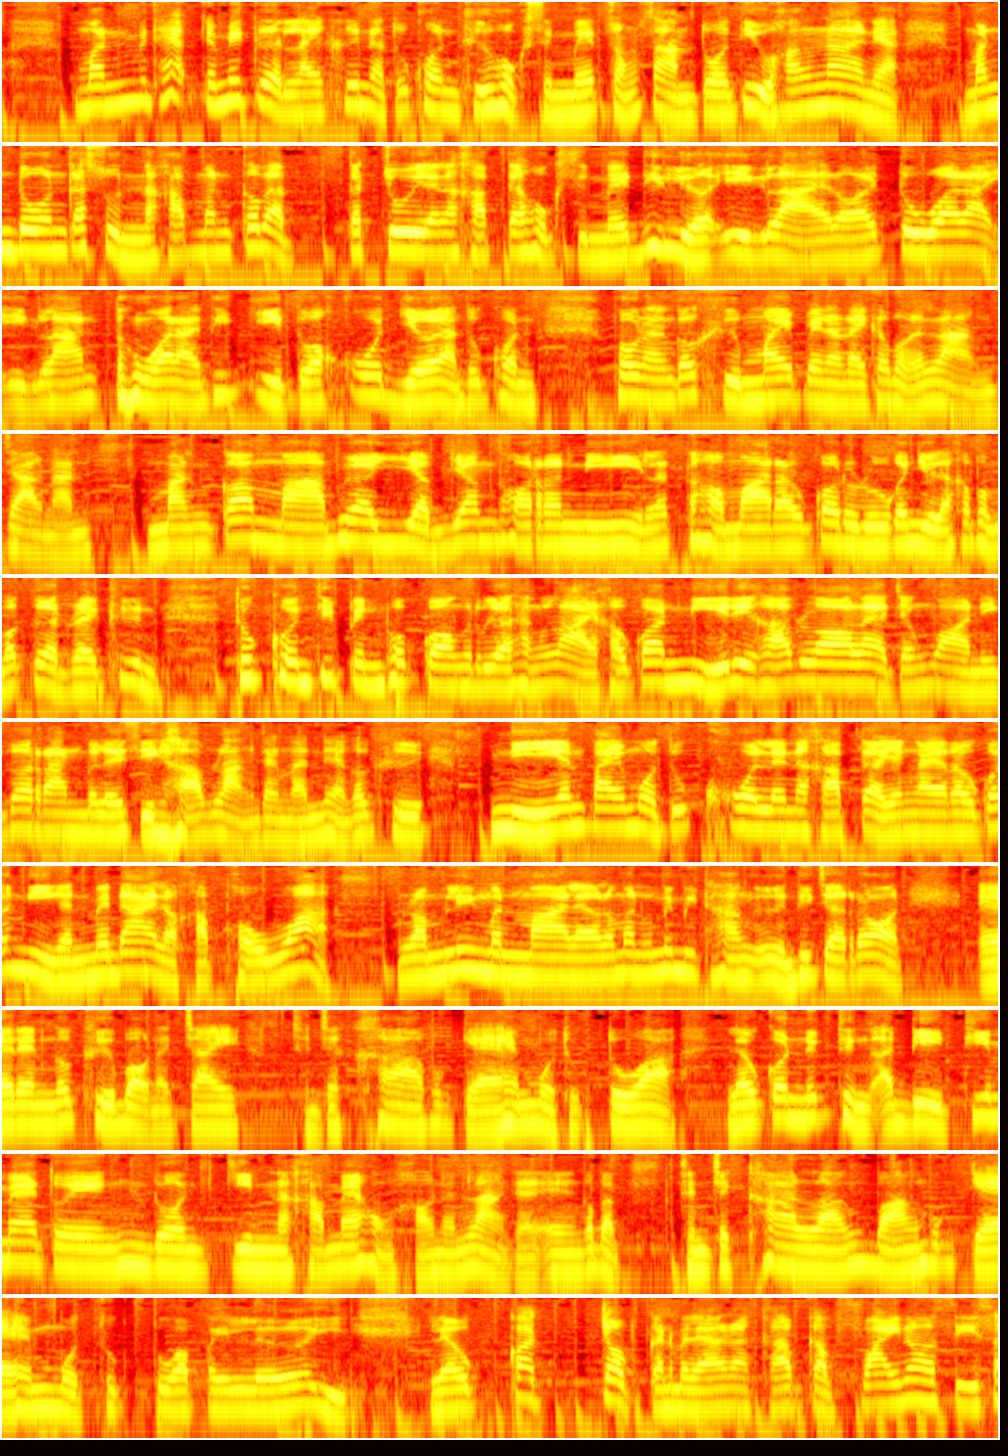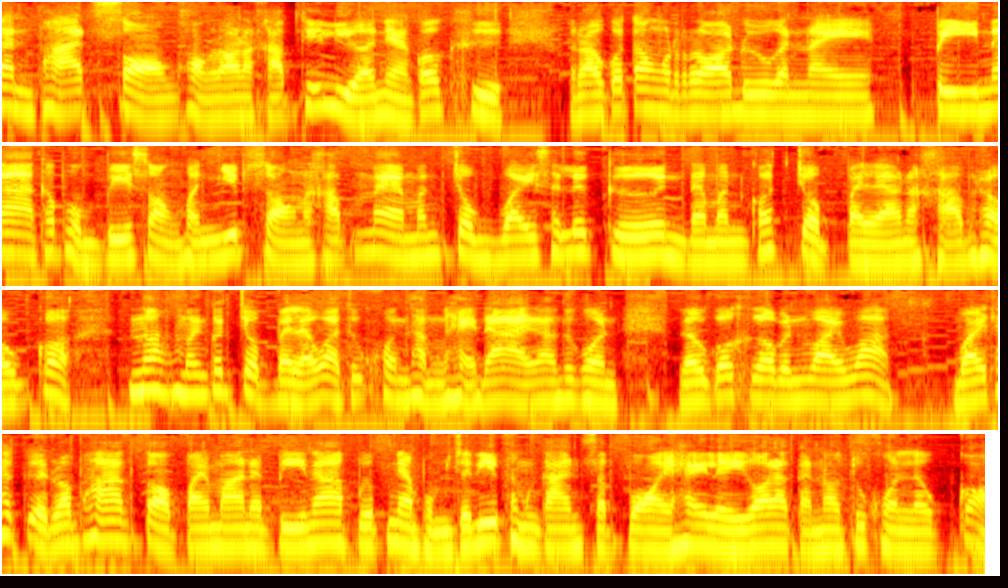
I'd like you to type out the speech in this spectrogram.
มันไม่แทบจะไม่เกิดอะไรขึ้นนะทุกคนคือ 60 เมตร 2 3 ตัวที่อยู่ข้างหน้าเนี่ย มันโดนกระสุนนะครับ มันก็แบบกระจุยเลยนะครับ แต่ 60 เมตรที่เหลืออีกหลายร้อยตัวล่ะอีกล้านตัวล่ะที่กี่ตัวโคตรเยอะอะทุกคน พวกนั้นก็คือไม่เป็นอะไรครับผมและหลังจากนั้น มันก็มาเพื่อเหยียบย่ำธรณี และต่อมาเราก็รู้กันอยู่แล้วครับผมว่าเกิดอะไรขึ้น ทุกคนที่เป็นพวกกองเรือทั้งหลายเขาก็หนีดิครับ รอแหละจังหวะนี้ก็รันไปเลยสิครับ หลังจากนั้นเนี่ยก็คือหนีกันไปหมดทุกคนเลยนะครับ แต่ยังไงเราก็หนีกันไม่ได้หรอกครับ เพราะว่ารัมลิงมันมาแล้วแล้วมันไม่มีทางอื่นที่จะรอด เอเรนก็คือบอกในใจ ฉันจะฆ่าพวกแกให้หมดทุกตัว แล้วก็นึกถึงอดีตที่แม่ตัวเองโดนกินนะครับแม่ของเขานั้นหลังจากเอเรนก็แบบ ฉันจะฆ่าล้างบางพวกแกให้หมดทุกตัวไปเลย แล้วก็ จบกันไปแล้วนะครับกับ Final Season Part 2 ของเรานะครับ ที่เหลือเนี่ยก็คือเราก็ต้องรอดูกันในปีหน้าครับผมปี 2022 นะครับแม่มันจบไวซะเหลือเกิน แต่มันก็จบไปแล้วนะครับเราก็เนาะมันก็จบไปแล้วอะทุกคนทำไงได้นะทุกคนแล้วก็คือเอาเป็นไว้ว่า ไว้ถ้าเกิดว่าภาคต่อไปมาในปีหน้าปุ๊บเนี่ยผมจะรีบทำการสปอยให้เลยก็แล้วกันเนาะทุกคนแล้วก็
